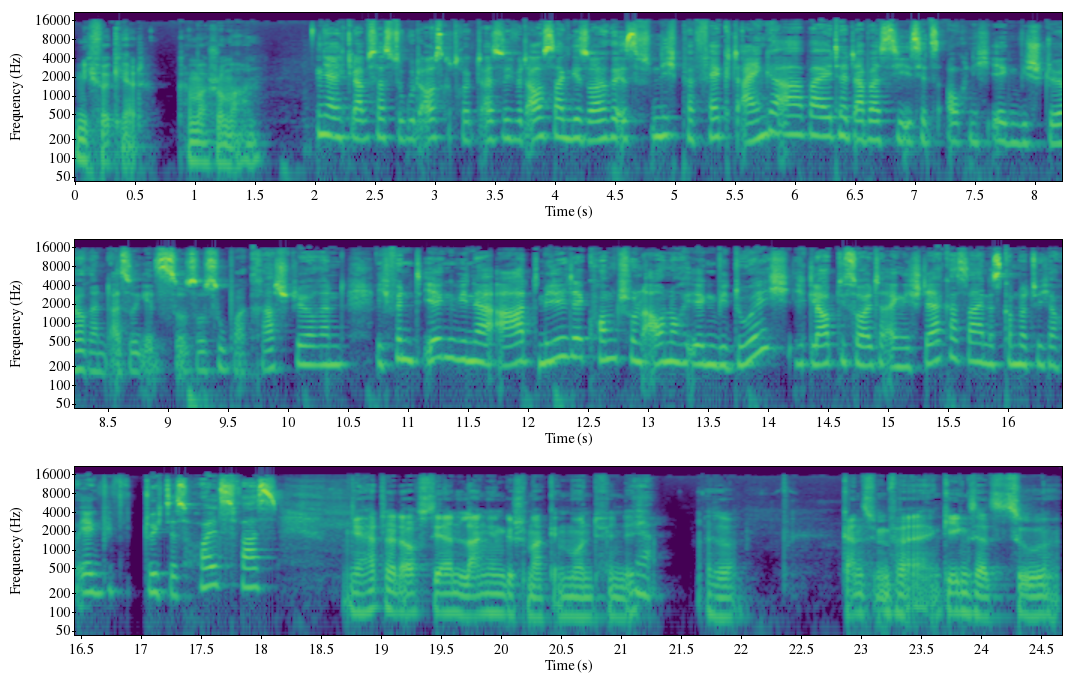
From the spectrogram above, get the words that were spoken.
nicht verkehrt. Kann man schon machen. Ja, ich glaube, das hast du gut ausgedrückt. Also ich würde auch sagen, die Säure ist nicht perfekt eingearbeitet, aber sie ist jetzt auch nicht irgendwie störend. Also jetzt so, so super krass störend. Ich finde irgendwie eine Art Milde kommt schon auch noch irgendwie durch. Ich glaube, die sollte eigentlich stärker sein. Das kommt natürlich auch irgendwie durch das Holzfass. Er hat halt auch sehr einen langen Geschmack im Mund, finde ich. Ja. Also ganz im Gegensatz zu,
